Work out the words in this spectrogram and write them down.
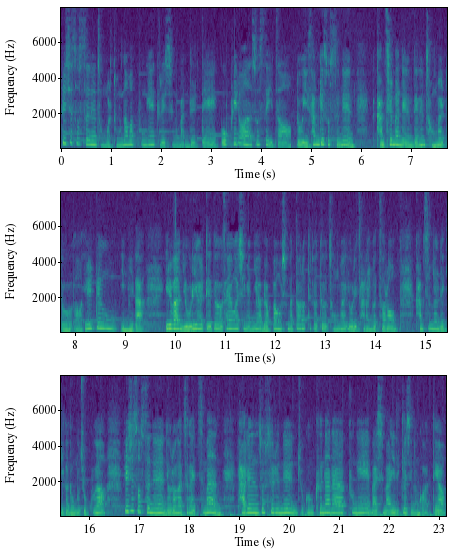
fish sauce는 정말 동남아풍의 드레싱을 만들 때 꼭 필요한 소스이죠. 또 이 삼게 소스는 감칠맛 내는 데는 정말 또 어, 1등입니다. 일반 요리할 때도 사용하시면요. 몇 방울씩만 떨어뜨려도 정말 요리 잘한 것처럼 감칠맛 내기가 너무 좋고요. 피쉬 소스는 여러 가지가 있지만 다른 소스류는 조금 그 나라 풍의 맛이 많이 느껴지는 것 같아요.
